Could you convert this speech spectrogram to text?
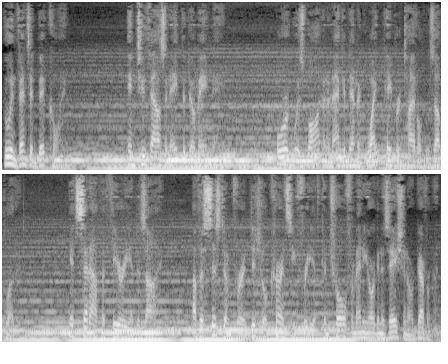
Who invented Bitcoin? In 2008 the domain name org was bought and an academic white paper titled was uploaded. It set out the theory and design of a system for a digital currency free of control from any organization or government.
